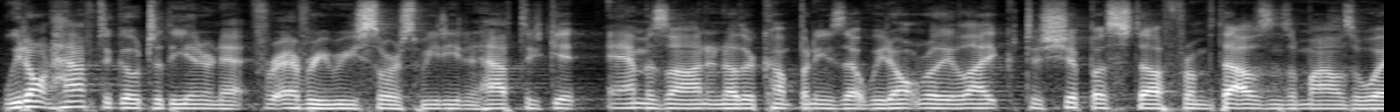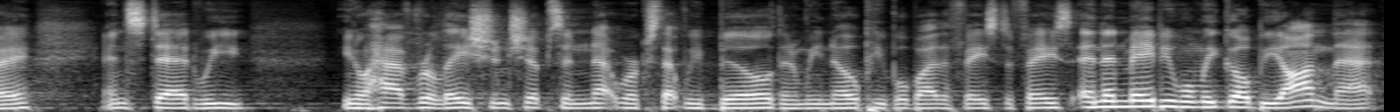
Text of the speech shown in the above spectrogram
we don't have to go to the internet for every resource we need and have to get Amazon and other companies that we don't really like to ship us stuff from thousands of miles away. Instead, we you know, have relationships and networks that we build and we know people by the face to face. And then maybe when we go beyond that,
